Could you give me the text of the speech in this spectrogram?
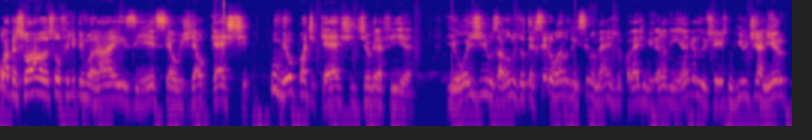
Olá pessoal, eu sou Felipe Moraes e esse é o GeoCast, o meu podcast de geografia. E hoje os alunos do terceiro ano do ensino médio do Colégio Miranda em Angra dos Reis, no Rio de Janeiro,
